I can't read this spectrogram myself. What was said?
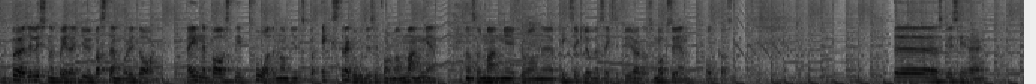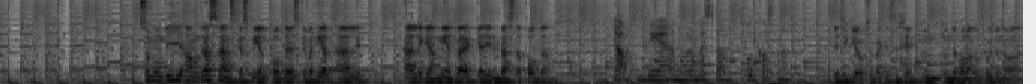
“Vi började lyssna på era ljuva stämmor idag. Jag är inne på avsnitt två där man bjuds på extra godis i form av Mange. Alltså Mange från eh, Pixelklubben 64 då, som också är en podcast. Uh, ska vi se här. Som om vi andra svenska spelpoddar ska vara helt ärligt, ärliga medverkar i den bästa podden. Ja, det är en av de bästa podcastarna. Det tycker jag också faktiskt. Un- underhållande, otroligt underhållande.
